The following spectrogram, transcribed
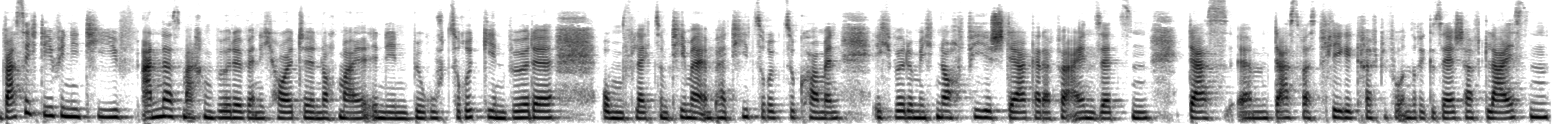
Was ich definitiv anders machen würde, wenn ich heute nochmal in den Beruf zurückgehen würde, um vielleicht zum Thema Empathie zurückzukommen, ich würde mich noch viel stärker dafür einsetzen, dass ähm, das, was Pflegekräfte für unsere Gesellschaft leisten,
